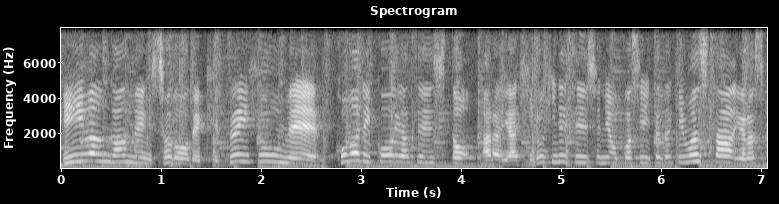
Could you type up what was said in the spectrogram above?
B1 元年初動で決意表明。小針光也選手と荒谷博秀選手にお越しいただきました。よろしく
